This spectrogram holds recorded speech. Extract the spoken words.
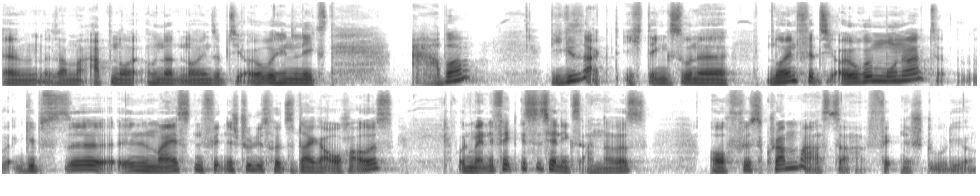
ähm, sagen wir, ab 179 Euro hinlegst. Aber wie gesagt, ich denke, so eine 49 Euro im Monat gibst du in den meisten Fitnessstudios heutzutage auch aus. Und im Endeffekt ist es ja nichts anderes. Auch für Scrum Master Fitnessstudio.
